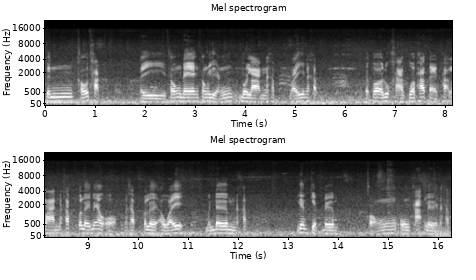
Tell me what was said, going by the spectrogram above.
เป็นเขาถักไอ้ทองแดงทองเหลืองโบราณนะครับ ไว้นะครับ แล้วก็ลูกค้ากลัวผ้าแตกผ้าลานนะครับ ก็เลยไม่เอาออกนะครับ ก็เลยเอาไว้เหมือนเดิมนะครับเลี่ยมเก็บเดิมขององค์พระเลยนะครับ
